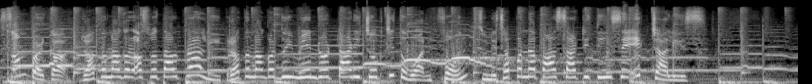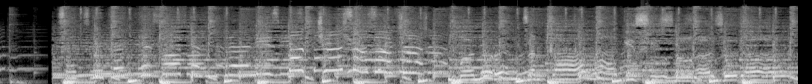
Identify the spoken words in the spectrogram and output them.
सम्पर्क रत्नगर अस्पताल प्राली रत्नगर दुई मेन रोड टाढी चोक चितवन। फोन शून्य छप्पन्न पाँच साठी तिन सय एकचालिस। मनोरञ्जनका लागि सुन्नु हजुर हजुर।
